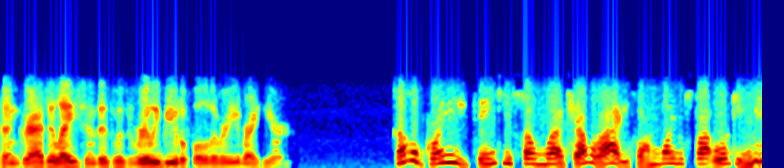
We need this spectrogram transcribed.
congratulations. This was really beautiful to read right here. Oh, great. Thank you so much. All right. So I'm going to start looking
